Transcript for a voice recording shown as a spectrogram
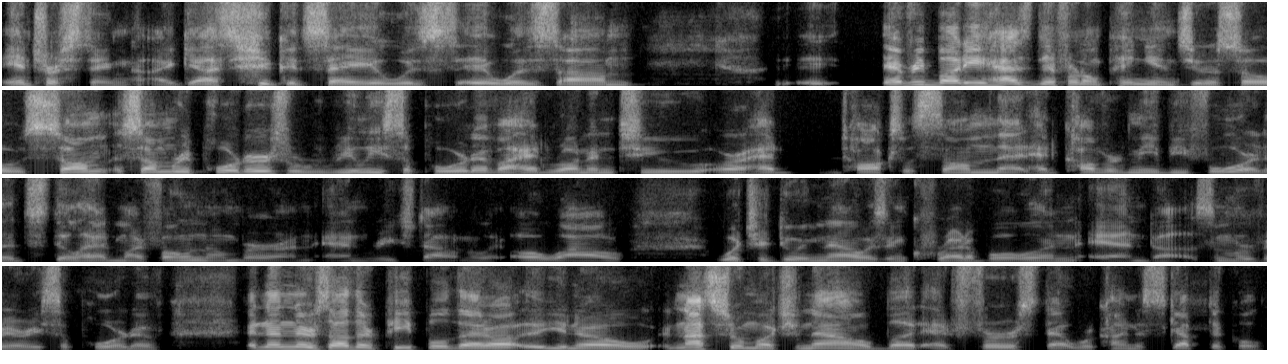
interesting, I guess you could say. It was it was um everybody has different opinions, you know. So some some reporters were really supportive. I had run into or had talks with some that had covered me before that still had my phone number and, and reached out and were like, oh wow, what you're doing now is incredible and and uh, some were very supportive and then there's other people that are you know not so much now but at first that were kind of skeptical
